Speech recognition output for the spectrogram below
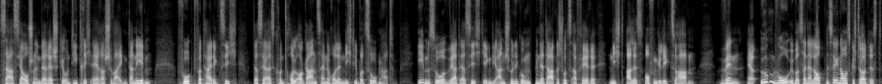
saß ja auch schon in der Reschke- und Dietrich-Ära schweigend daneben. Vogt verteidigt sich, dass er als Kontrollorgan seine Rolle nicht überzogen hat. Ebenso wehrt er sich gegen die Anschuldigung, in der Datenschutzaffäre nicht alles offengelegt zu haben. Wenn er irgendwo über seine Erlaubnisse hinausgesteuert ist,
